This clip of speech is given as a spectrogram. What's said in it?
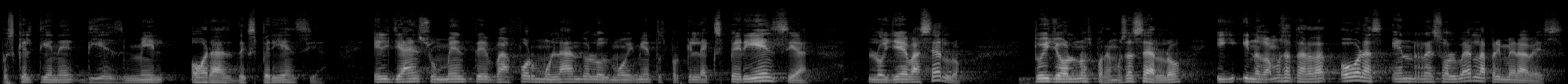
Pues que él tiene 10 mil horas de experiencia. Él ya en su mente va formulando los movimientos porque la experiencia lo lleva a hacerlo. Tú y yo nos ponemos a hacerlo y, y nos vamos a tardar horas en resolver la primera vez.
